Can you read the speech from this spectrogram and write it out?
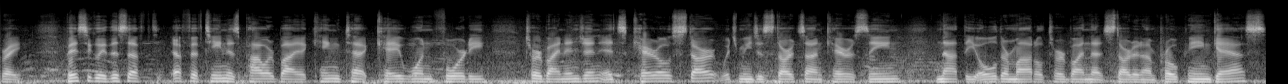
Great. Basically, this F- F-15 is powered by a KingTech K140 turbine engine. It's Kero start, which means it starts on kerosene, not the older model turbine that started on propane gas.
